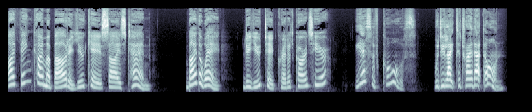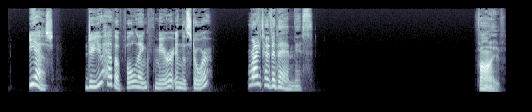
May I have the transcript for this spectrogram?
I think I'm about a UK size 10. By the way, do you take credit cards here? Yes, of course. Would you like to try that on? Yes. Do you have a full length mirror in the store? Right over there, miss. 5.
